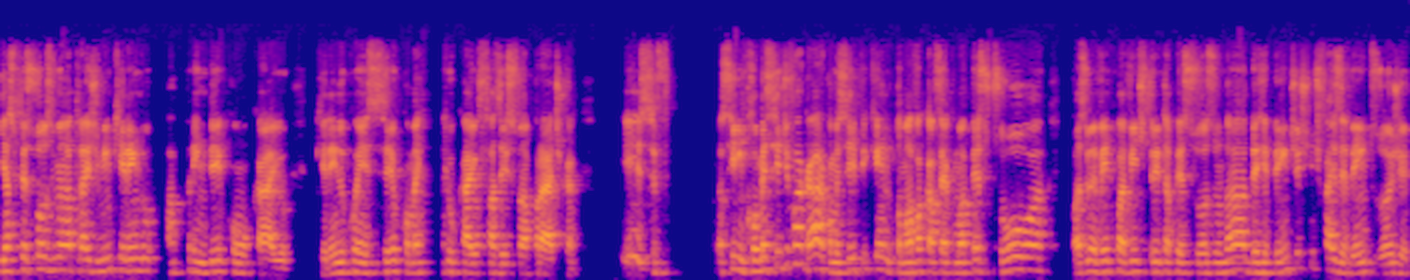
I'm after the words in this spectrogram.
e as pessoas vinham atrás de mim querendo aprender com o Caio, querendo conhecer como é que o Caio faz isso na prática. E isso, assim, comecei devagar, comecei pequeno, tomava café com uma pessoa, fazia um evento para 20, 30 pessoas, de repente a gente faz eventos hoje,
